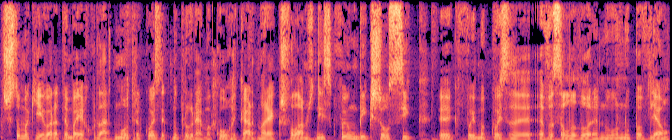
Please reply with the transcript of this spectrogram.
Estou-me aqui agora também a recordar de uma outra coisa que no programa com o Ricardo Marecos falámos nisso, que foi um Big Show Sick, eh, que foi uma coisa avassaladora no, no pavilhão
